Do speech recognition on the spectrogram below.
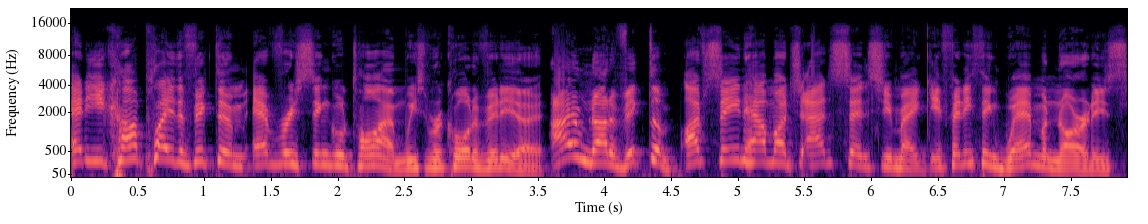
Eddie, you can't play the victim every single time we record a video. I am not a victim. I've seen how much AdSense you make. If anything, we're minorities.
